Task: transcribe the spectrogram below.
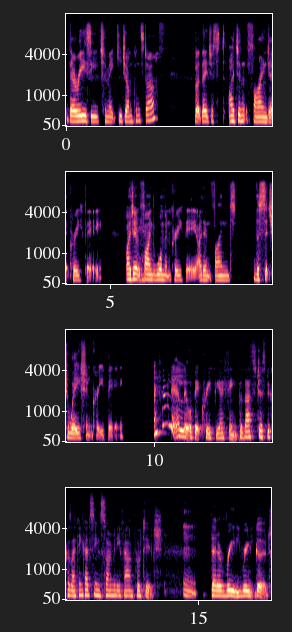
they're easy to make you jump and stuff. but they just I didn't find it creepy. I didn't Yeah. find the woman creepy. I didn't find the situation creepy. I found it a little bit creepy, I think, but that's just because I think I've seen so many found footage Mm. that are really, really good.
